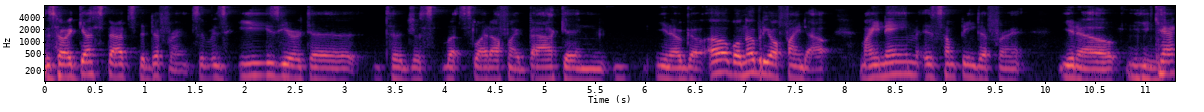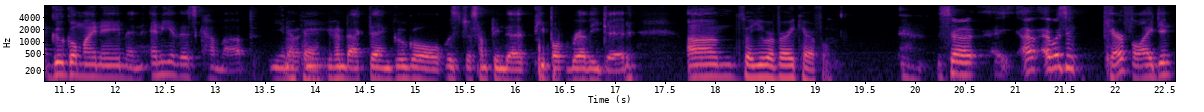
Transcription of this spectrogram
so I guess that's the difference. It was easier to to just let slide off my back and you know go, oh well, nobody will find out. My name is something different. You know, mm-hmm. you can't Google my name and any of this come up. You know, okay. even back then, Google was just something that people really did. Um, so you were very careful. So I, I, wasn't careful. I didn't.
